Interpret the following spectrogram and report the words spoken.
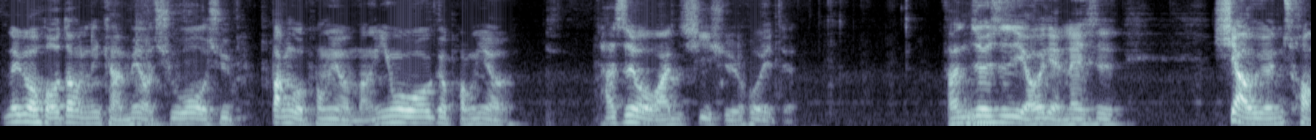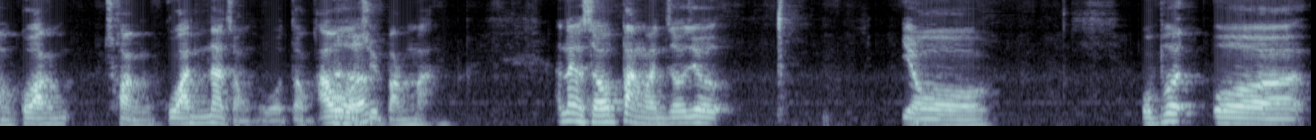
那个活动你可能没有去，我有去帮我朋友忙，因为我有个朋友他是有玩戏学会的，反正就是有一点类似校园闯关闯关那种活动啊，我有去帮忙。啊那个时候办完之后就有我不我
